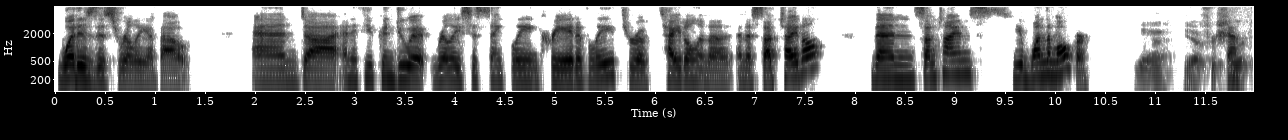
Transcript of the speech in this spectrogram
what is this really about, and uh, and if you can do it really succinctly and creatively through a title and a and a subtitle, then sometimes you've won them over. Yeah, yeah, for sure. Yeah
